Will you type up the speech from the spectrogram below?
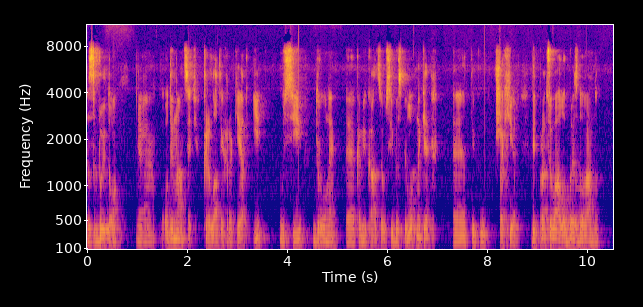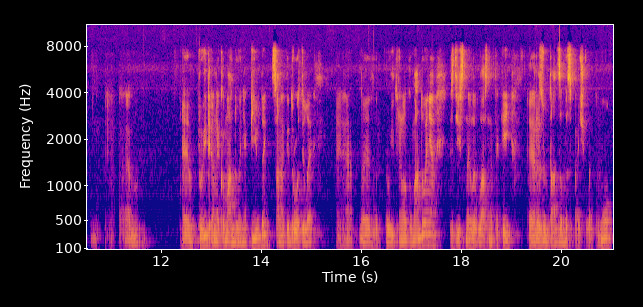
збито е, 11 крилатих ракет і усі дрони е, камікадзе, усі безпілотники е, типу шахет. Відпрацювало бездоганно. Е, повітряне командування Південь, саме підрозділи е, е, повітряного командування здійснили власне такий результат, забезпечили. Тому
